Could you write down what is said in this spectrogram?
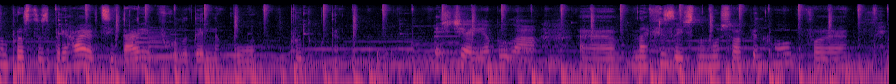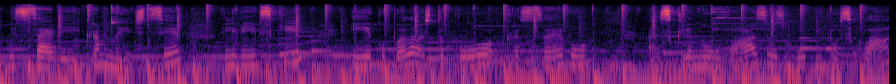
ну, просто зберігаю в цій тарі в холодильнику продукти. А ще я була е, на фізичному шопінгу в місцевій крамничці львівській і купила ось таку красиву е, скляну вазу з гутного скла.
